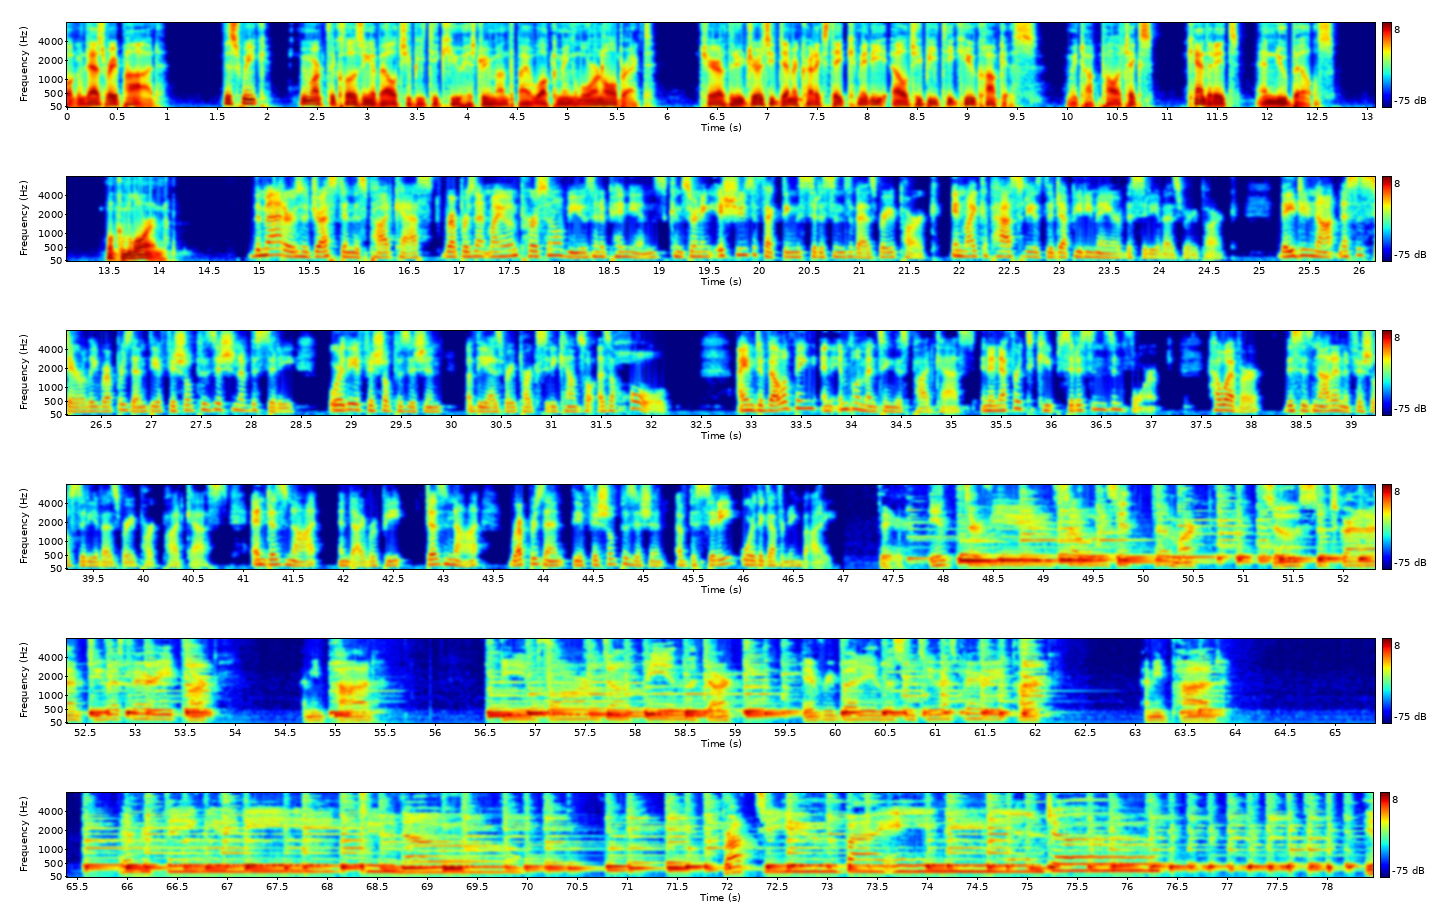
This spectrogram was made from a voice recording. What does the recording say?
Welcome to Asbury Pod. This week, we mark the closing of LGBTQ History Month by welcoming Lauren Albrecht, chair of the New Jersey Democratic State Committee LGBTQ Caucus. We talk politics, candidates, and new bills. Welcome, Lauren. The matters addressed in this podcast represent my own personal views and opinions concerning issues affecting the citizens of Asbury Park in my capacity as the deputy mayor of the city of Asbury Park. They do not necessarily represent the official position of the city or the official position of the Asbury Park City Council as a whole. I am developing and implementing this podcast in an effort to keep citizens informed. However, this is not an official City of Asbury Park podcast and does not, and I repeat, does not represent the official position of the city or the governing body. Their interviews always hit the mark. So subscribe to Asbury Park. I mean, pod. Be informed, don't be in the dark. Everybody listen to Asbury Park. I mean, pod. Everything you need to know. Brought to you by Amy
